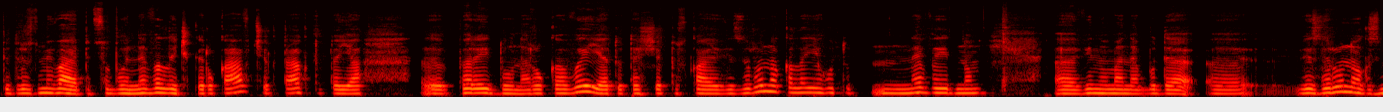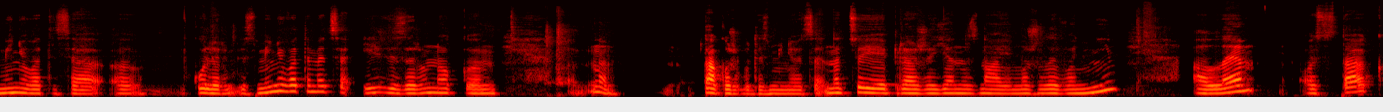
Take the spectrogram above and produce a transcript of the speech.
підрозуміває під собою невеличкий рукавчик, так? Тобто я е, перейду на рукави, я тут ще пускаю візерунок, але його тут не видно. Е, Він у мене буде е, візерунок змінюватися, колір змінюватиметься, і візерунок ем, ну, також буде змінюватися. На цієї пряжі я не знаю, можливо, ні. Але ось так,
